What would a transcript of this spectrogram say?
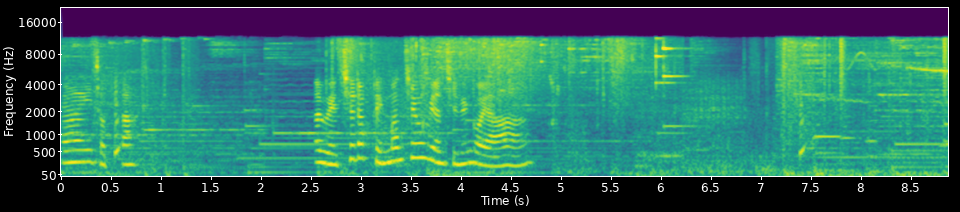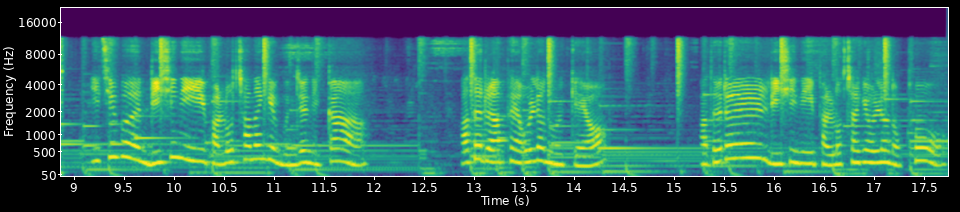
아이 졌다. 아 왜 체력 100만 채우면 지는 거야? 이 집은 리신이 발로 차는 게 문제니까 바드를 앞에 올려놓을게요 바드를 리신이 발로 차게 올려놓고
